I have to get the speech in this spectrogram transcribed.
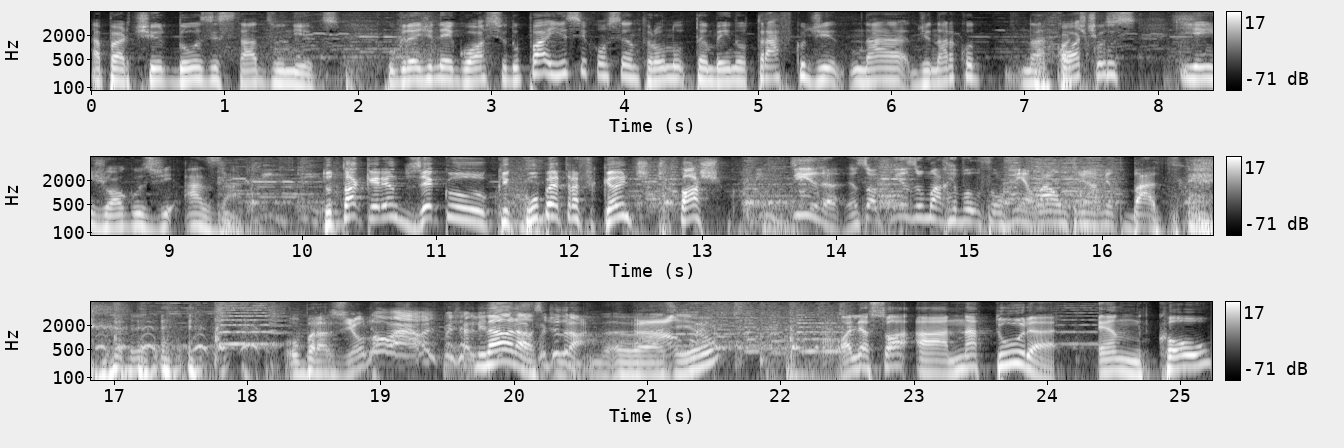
a partir dos Estados Unidos. O grande negócio do país se concentrou no- também no tráfico de, na- de narco- narcóticos e em jogos de azar. Tu tá querendo dizer que, o- que Cuba é traficante de tóxico? Mentira! Eu só fiz uma revoluçãozinha lá, um treinamento básico. O Brasil não é um especialista Não, em não. tráfico de droga. O Brasil. Olha só, a Natura Co.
